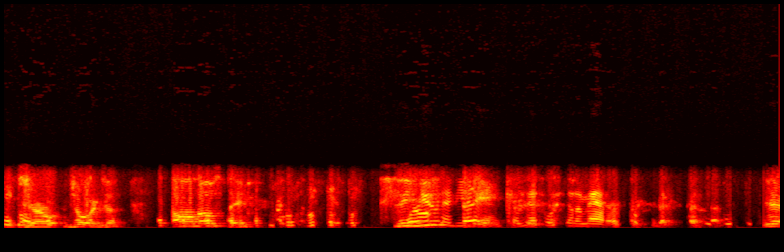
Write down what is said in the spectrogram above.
Georgia, all those states. Do Where you else have you been? think? Because that's what's going to matter. yeah,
